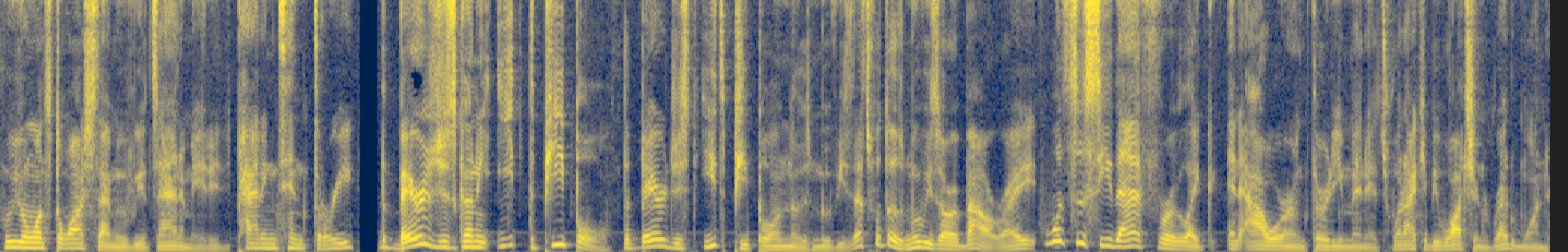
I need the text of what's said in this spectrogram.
who even wants to watch that movie? It's animated. Paddington 3? The bear's just gonna eat the people. The bear just eats people in those movies. That's what those movies are about, right? Who wants to see that for like an hour and 30 minutes when I could be watching Red One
